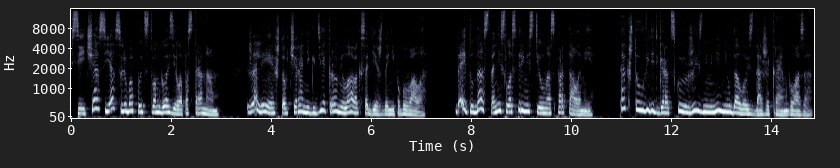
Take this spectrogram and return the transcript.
Сейчас я с любопытством глазила по сторонам, жалея, что вчера нигде, кроме лавок с одеждой, не побывала. Да и туда Станислав переместил нас порталами, так что увидеть городскую жизнь мне не удалось даже краем глаза.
